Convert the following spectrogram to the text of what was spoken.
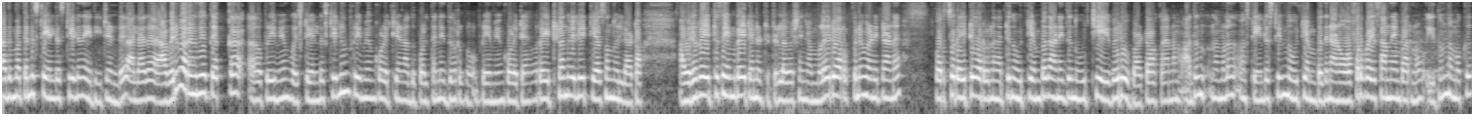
ആദ്യമേ തന്നെ സ്റ്റെയിൻലെസ് സ്റ്റീൽ എഴുതിയിട്ടുണ്ട്. അല്ലാതെ അവർ പറയുന്നത് ഇതൊക്കെ പ്രീമിയം സ്റ്റെയിൻലെസ് സ്റ്റീലും പ്രീമിയം ക്വാളിറ്റിയാണ്. അതുപോലെ തന്നെ ഇത് പ്രീമിയം ക്വാളിറ്റിയാണ് റേറ്റിലൊന്നും വലിയ വ്യത്യാസമൊന്നും ഇല്ല കേട്ടോ അവർ റേറ്റ് സെയിം റേറ്റ് തന്നെ ഇട്ടിട്ടുള്ളത്. പക്ഷേ നമ്മൾ ഒരു ഉറപ്പിന് വേണ്ടിയിട്ടാണ് കുറച്ച് റേറ്റ് കുറവുള്ളത് മറ്റു നൂറ്റി എൺപതാണ് ഇത് നൂറ്റി എഴുപത് രൂപ കേട്ടോ കാരണം അത് നമ്മൾ സ്റ്റെയിൻലെസ് സ്റ്റീൽ നൂറ്റി അമ്പതിനാണ് ഓഫർ പ്രൈസ് ആണെന്ന് ഞാൻ പറഞ്ഞു. ഇതും നമുക്ക്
